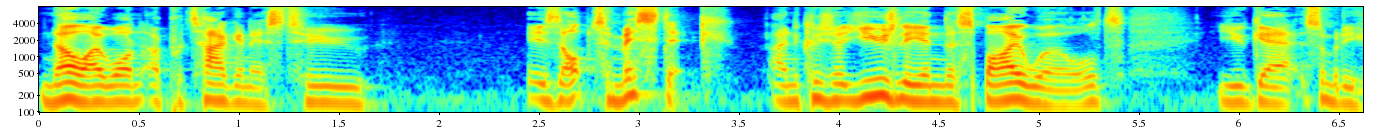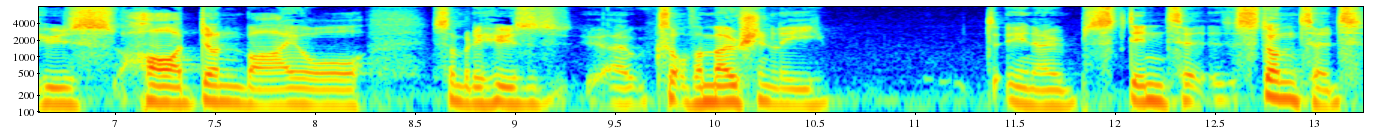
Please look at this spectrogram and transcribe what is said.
"No, I want a protagonist who is optimistic," and because you're usually in the spy world, you get somebody who's hard done by or somebody who's uh, sort of emotionally you know stinted, stunted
